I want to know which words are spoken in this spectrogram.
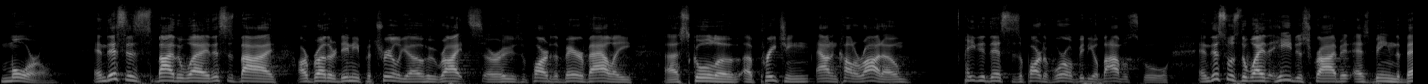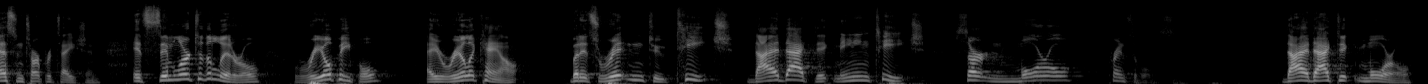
moral. And this is, by the way, this is by our brother Denny Petrillo, who writes, or who's a part of the Bear Valley uh, School of, of Preaching out in Colorado. He did this as a part of World Video Bible School, and this was the way that he described it as being the best interpretation. It's similar to the literal, real people, a real account, but it's written to teach, didactic, meaning teach, certain moral principles. Didactic moral.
